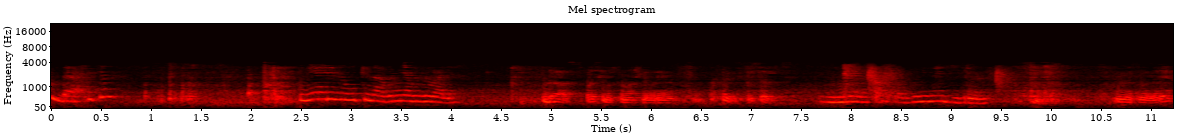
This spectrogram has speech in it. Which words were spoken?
Здравствуйте. Я Ирина Лукина, вы меня вызывали. Да, спасибо, что нашли время. Проходите, присаживайтесь. Мне вас попробую, не найди время. Ну, это зря.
